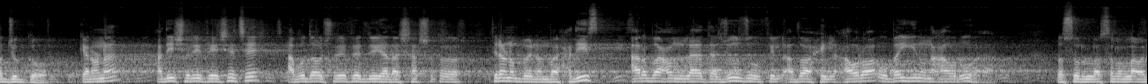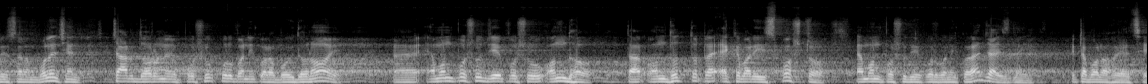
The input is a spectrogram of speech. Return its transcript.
অযোগ্য। কেননা, হাদিস শরীফে এসেছে আবুদাউ শরীফের দুই হাজার সাতশত তিরানব্বই নম্বর হাদিস আরবা তাজুজু ফিল আদাহিল আওরা উবাইনুন আউরুহা রসুল্লাহ সাল্লাহ আলি সাল্লাম বলেছেন, চার ধরনের পশু কোরবানি করা বৈধ নয়। এমন পশু যে পশু অন্ধ, তার অন্ধত্বটা একেবারে স্পষ্ট, এমন পশু দিয়ে কোরবানি করা যায়জ নেই, এটা বলা হয়েছে।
